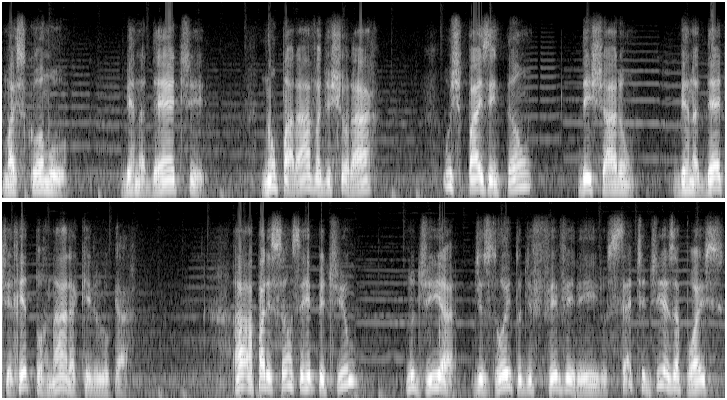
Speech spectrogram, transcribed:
Mas como Bernadette não parava de chorar, os pais então deixaram Bernadette retornar àquele lugar. A aparição se repetiu no dia 18 de fevereiro, sete dias após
